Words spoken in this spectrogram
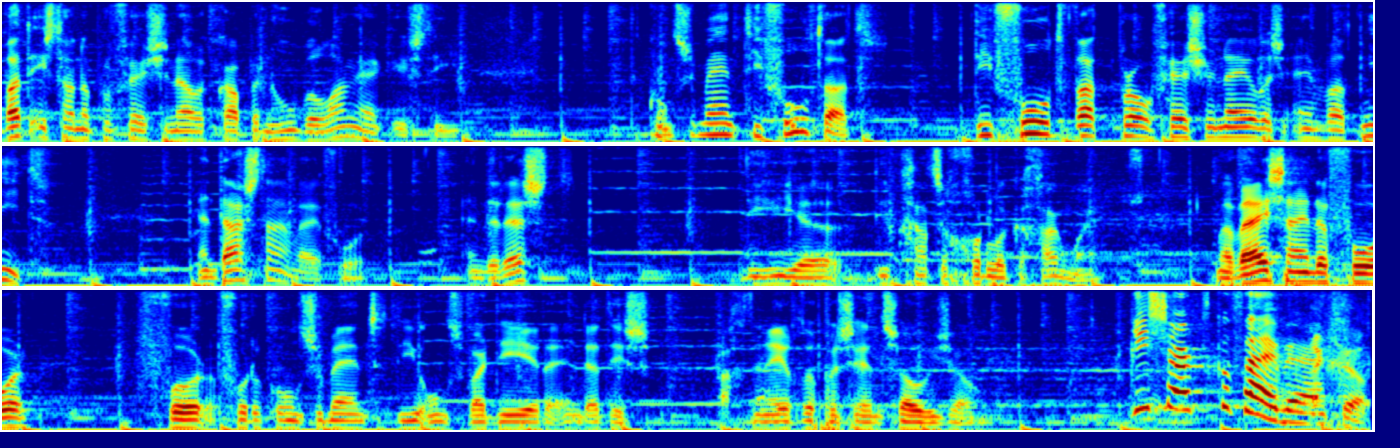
Wat is dan een professionele kapper en hoe belangrijk is die? De consument die voelt dat. Die voelt wat professioneel is en wat niet. En daar staan wij voor. En de rest, die, uh, die gaat zijn goddelijke gang maar. Maar wij zijn ervoor, voor, voor de consument die ons waarderen. En dat is 98% sowieso. Richard Kovijberg. Dankjewel.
